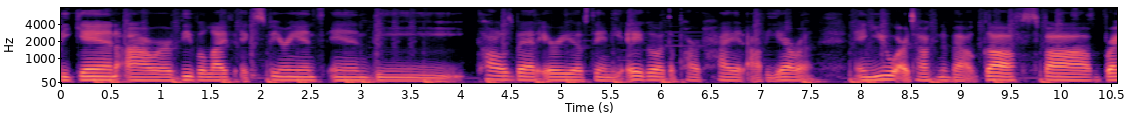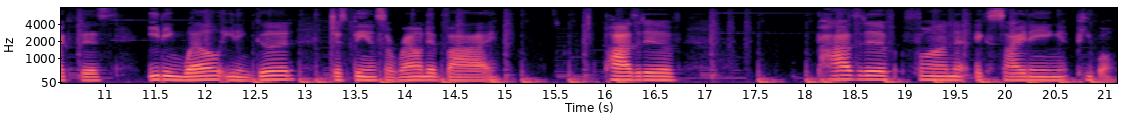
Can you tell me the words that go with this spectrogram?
began our Viva Life experience in the Carlsbad area of San Diego at the Park Hyatt Aviara. And you are talking about golf, spa, breakfast, eating well, eating good, just being surrounded by positive, positive, fun, exciting people,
